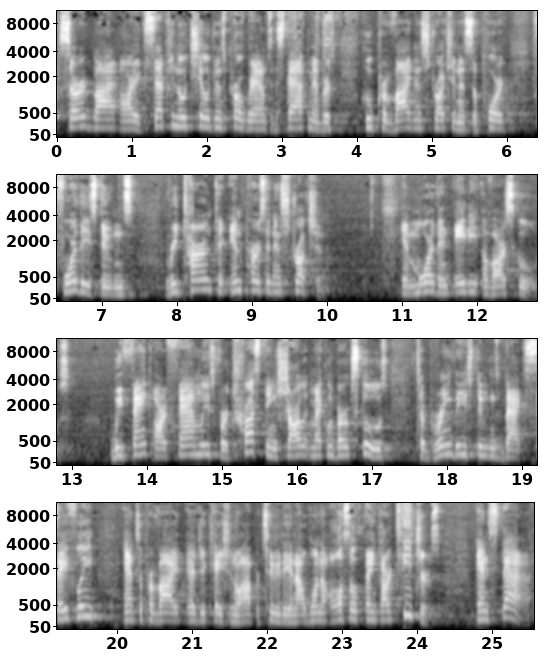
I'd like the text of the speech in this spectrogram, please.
served by our exceptional children's programs and staff members who provide instruction and support for these students return to in-person instruction in more than 80 of our schools. We thank our families for trusting Charlotte Mecklenburg schools to bring these students back safely and to provide educational opportunity. And I want to also thank our teachers and staff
